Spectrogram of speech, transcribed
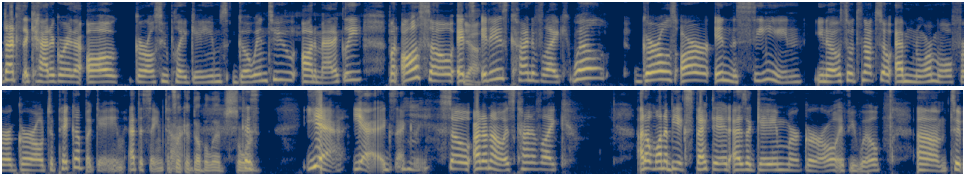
that's the category that all girls who play games go into automatically. But also, it's Yeah. it is kind of like well, girls are in the scene, you know, so it's not so abnormal for a girl to pick up a game at the same time. It's like a double-edged sword. Yeah, yeah, exactly. So I don't know. It's kind of like I don't want to be expected as a gamer girl, if you will, um, to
